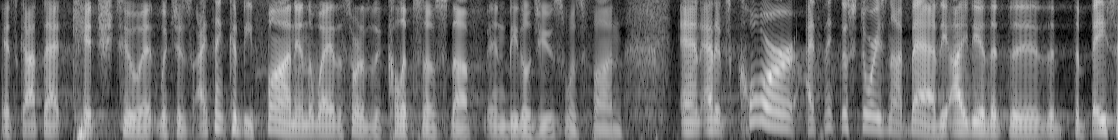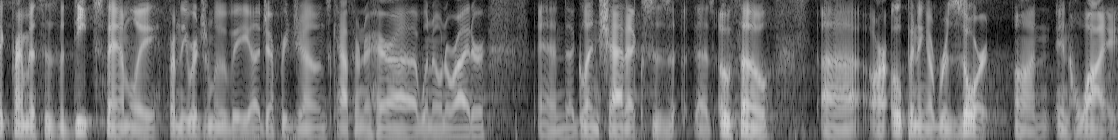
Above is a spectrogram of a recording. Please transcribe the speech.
It's got that kitsch to it, which is I think could be fun in the way the sort of the calypso stuff in Beetlejuice was fun. And at its core, I think the story's not bad. The idea that the, the, the basic premise is the Deetz family from the original movie, uh, Jeffrey Jones, Catherine O'Hara, Winona Ryder, and uh, Glenn Shadix as, as Otho uh, are opening a resort on in Hawaii,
